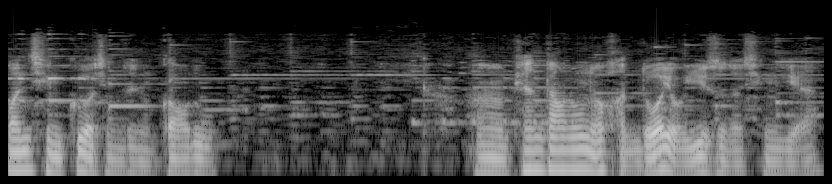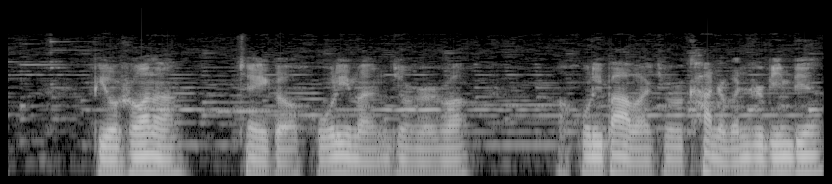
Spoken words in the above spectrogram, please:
欢庆个性这种高度。嗯，片当中有很多有意思的情节，比如说呢，这个狐狸们就是说，狐狸爸爸就是看着文质彬彬。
